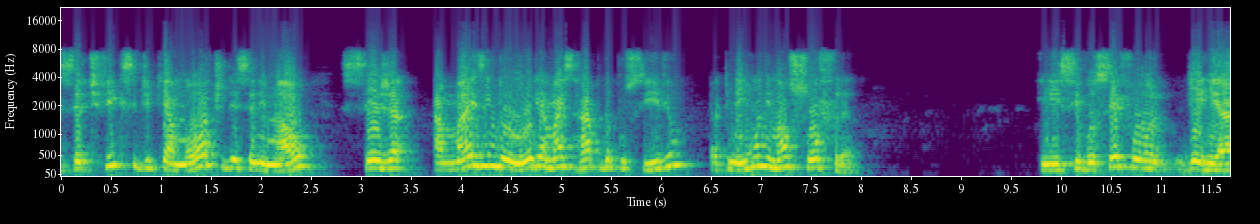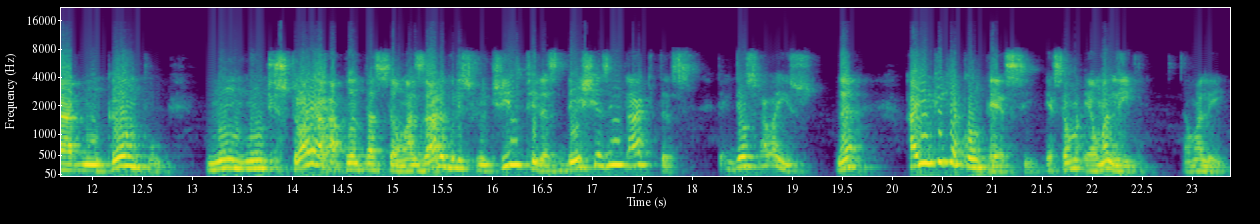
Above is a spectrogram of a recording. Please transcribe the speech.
Certifique-se de que a morte desse animal seja a mais indolor e a mais rápida possível, para que nenhum animal sofra. E se você for guerrear num campo, não, não destrói a plantação, as árvores frutíferas, deixe-as intactas. Deus fala isso, né? Aí o que, que acontece? Essa é uma, é uma lei, é uma lei.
